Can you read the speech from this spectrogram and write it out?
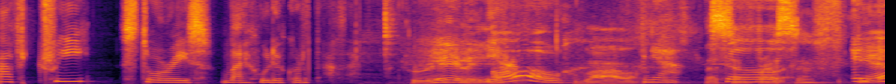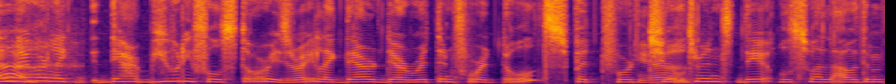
have three stories by Julio Cortázar. Really? Oh. Wow. Yeah, That's so- impressive. And, and they were like they are beautiful stories, right? Like they're they're written for adults, but for Yeah. children they also allow them.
